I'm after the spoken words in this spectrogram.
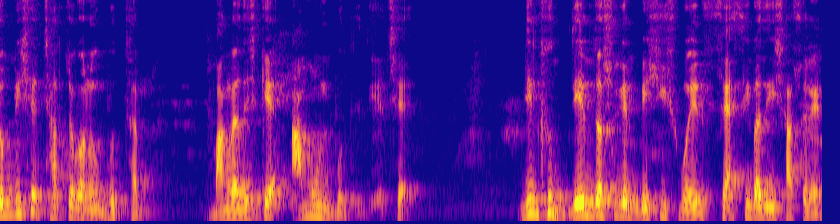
চব্বিশের ছাত্রগণ অভ্যুত্থান বাংলাদেশকে আমূল বদলে দিয়েছে। দীর্ঘ দেড় দশকের বেশি সময়ের ফ্যাসিবাদী শাসনের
